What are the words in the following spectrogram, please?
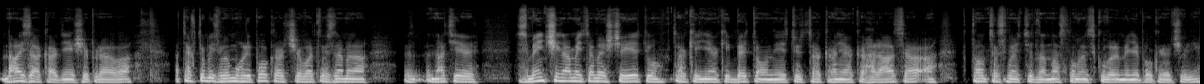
najzákladnejšie práva. A takto by sme mohli pokračovať. To znamená, na tie, s menšinami tam ešte je tu taký nejaký betón, je tu taká nejaká hráca a v tomto sme teda na Slovensku veľmi nepokročili.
